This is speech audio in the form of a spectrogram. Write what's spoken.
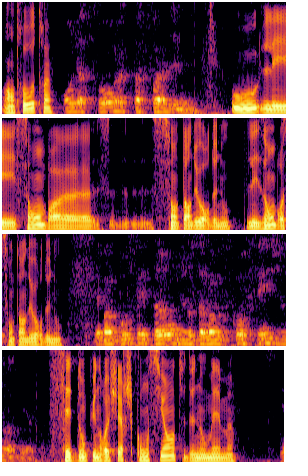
entre autres, où les sombres euh, sont en dehors de nous. Les ombres sont en dehors de nous. C'est donc une recherche consciente de nous-mêmes. E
